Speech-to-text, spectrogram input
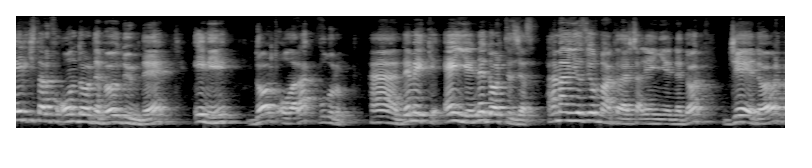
Her iki tarafı 14'e böldüğümde n'i 4 olarak bulurum. He, demek ki n yerine 4 yazacağız. Hemen yazıyorum arkadaşlar n yerine 4. C4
